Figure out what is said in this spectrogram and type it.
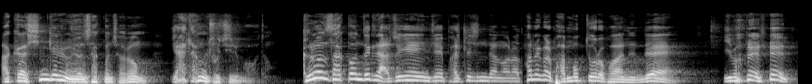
아까 신계련 의원 사건처럼 야당을 조지는 거거든. 그런 사건들이 나중에 이제 밝혀진다거나 하는 걸 반복적으로 봐왔는데 이번에는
